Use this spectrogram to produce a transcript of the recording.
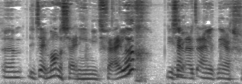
Ehm, die twee mannen zijn hier niet veilig. Die zijn, Nee. uiteindelijk, nergens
